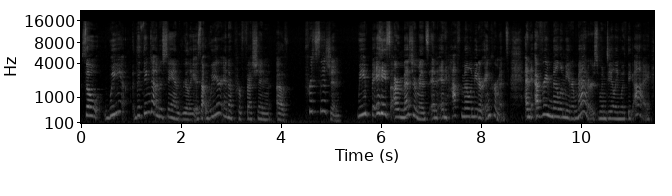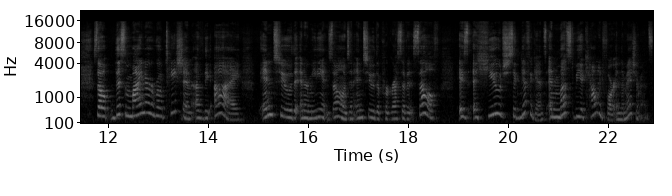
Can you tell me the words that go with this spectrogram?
So we, the thing to understand really is that we're in a profession of precision. We base our measurements in, in half millimeter increments, and every millimeter matters when dealing with the eye. So this minor rotation of the eye into the intermediate zones and into the progressive itself is a huge significance and must be accounted for in the measurements.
